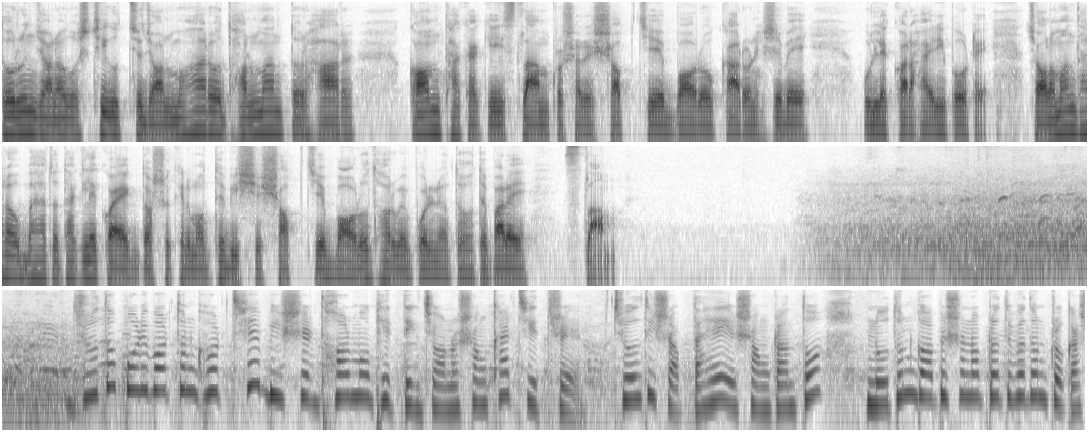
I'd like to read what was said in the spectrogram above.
তরুণ জনগোষ্ঠী, উচ্চ জন্মহার ও ধর্মান্তর হার কম থাকাকে ইসলাম প্রসারের সবচেয়ে বড় কারণ হিসেবে উল্লেখ করা হয় রিপোর্টে। চলমান ধারা অব্যাহত থাকলে কয়েক দশকের মধ্যে বিশ্বের সবচেয়ে বড় ধর্মে পরিণত হতে পারে ইসলাম। দ্রুত পরিবর্তন ঘটছে বিশ্বের ধর্মভিত্তিক জনসংখ্যার চিত্রে। চলতি সপ্তাহে এ সংক্রান্ত নতুন গবেষণা প্রতিবেদন প্রকাশ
